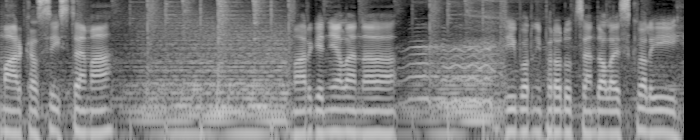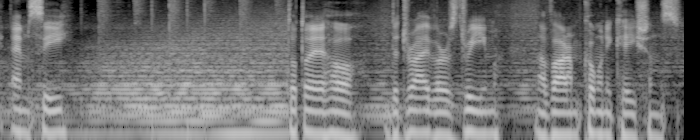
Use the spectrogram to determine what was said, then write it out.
Marka Systema. Mark je nielen eh, výborný producent, ale aj skvelý MC. Toto je jeho The Driver's Dream na Warm Communications.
